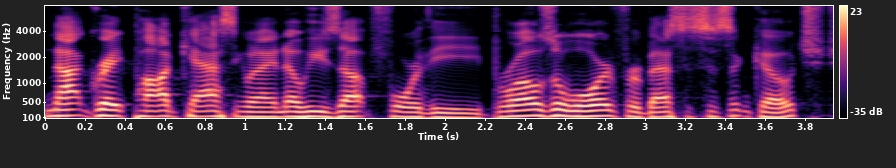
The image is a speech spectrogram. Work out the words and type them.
not great podcasting, but I know he's up for the Broyles Award for Best Assistant Coach.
